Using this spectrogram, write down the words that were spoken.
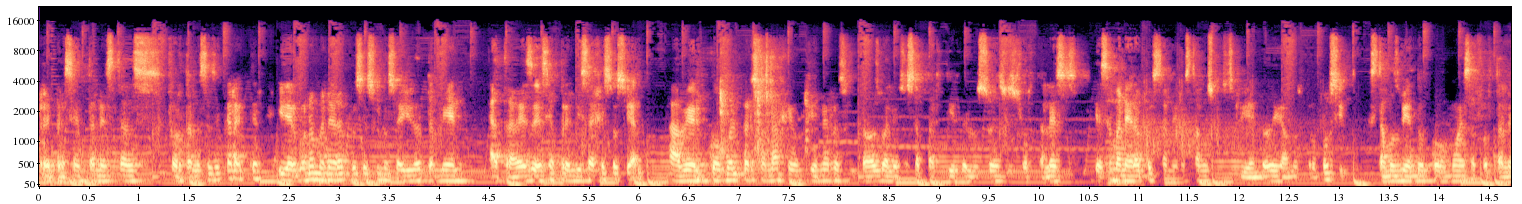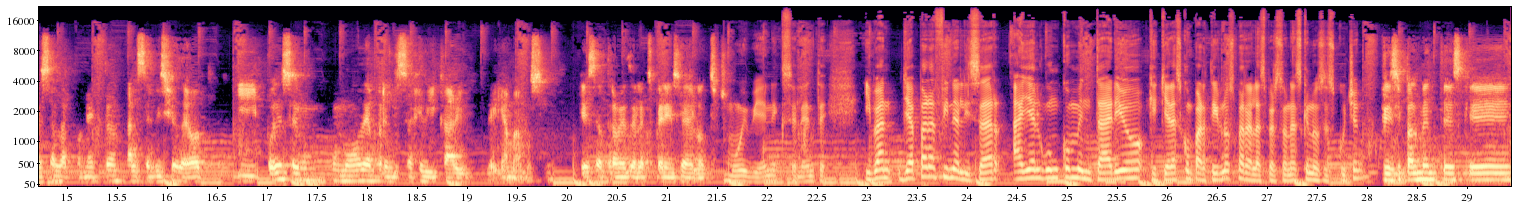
representan estas fortalezas de carácter y de alguna manera pues eso nos ayuda también a través de ese aprendizaje social a ver cómo el personaje obtiene resultados valiosos a partir del uso de sus fortalezas. De esa manera pues también estamos construyendo digamos propósito. Estamos viendo cómo esa fortaleza la conecta al servicio de otro y puede ser un, un modo de aprendizaje vicario, le llamamos que es a través de la experiencia del otro. Muy bien, excelente. Iván, ya para finalizar, ¿hay algún comentario que quieras compartirnos para las personas que nos escuchan? Principalmente es que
